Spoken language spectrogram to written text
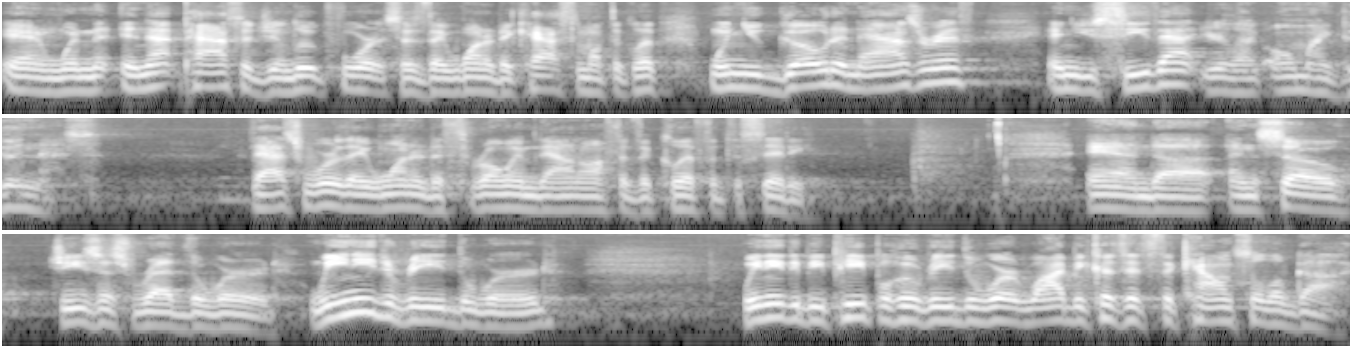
And when in that passage in luke 4 it says they wanted to cast him off the cliff. When you go to nazareth and you see that you're like oh my goodness. That's where they wanted to throw him down off of the cliff of the city. And uh, and so jesus read the word. We need to read the word. We need to be people who read the word. Why? Because it's the counsel of god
